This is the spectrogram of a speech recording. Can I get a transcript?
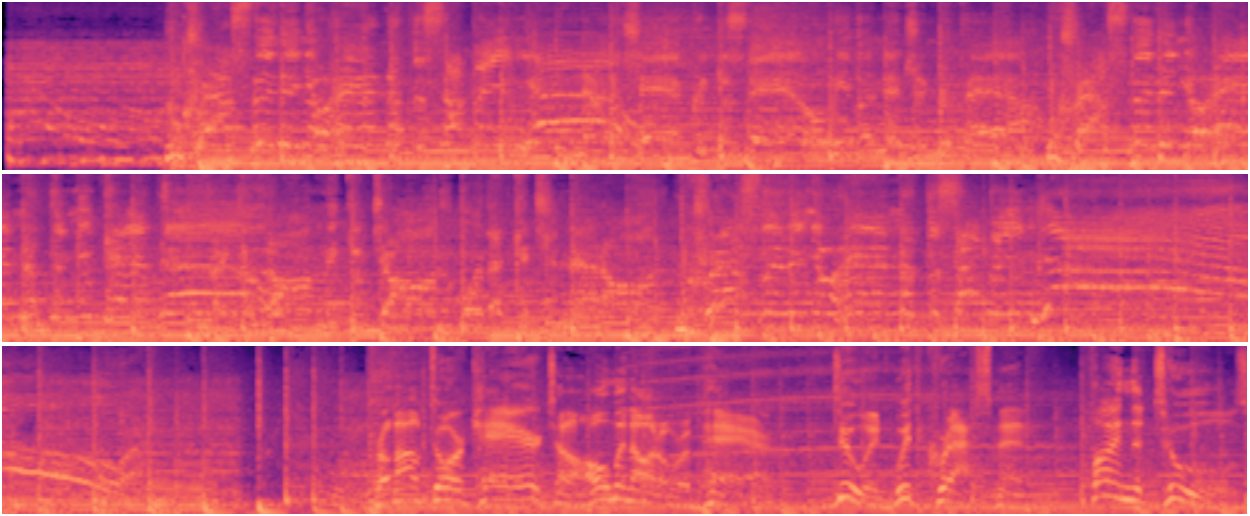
Craftsman in your hand, nothing stopping, yeah. Not a chair, quick stand, or even engine repair. Craftsman in your hand, nothing you can't do. Like the lawn, Mickey John, or that kitchen add-on. Craftsman in your hand, nothing stopping, yeah. From outdoor care to home and auto repair, do it with Craftsman. Find the tools,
